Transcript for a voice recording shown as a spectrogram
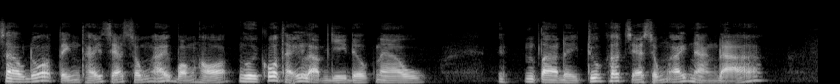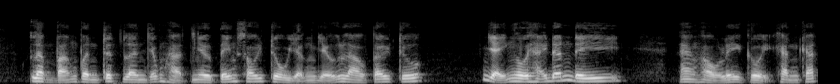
sau đó tiện thể sẽ sủng ái bọn họ, ngươi có thể làm gì được nào? Ta đây trước hết sẽ sủng ái nàng đã. Lâm Vãn Vinh trích lên giống hệt như tiếng sói tru giận dữ lao tới trước. Vậy ngươi hãy đến đi. An Hầu Ly cười khanh khách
